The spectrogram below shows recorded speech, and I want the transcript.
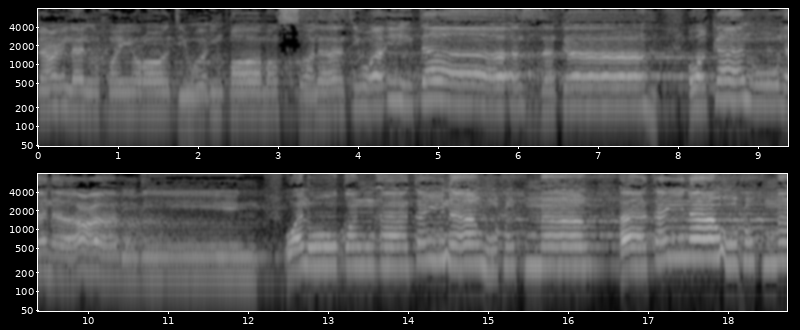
فعل الخيرات وإقام الصلاة وإيتاء الزكاة وكانوا لنا عابدين. ولوطا آتيناه حكما آتيناه حكما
